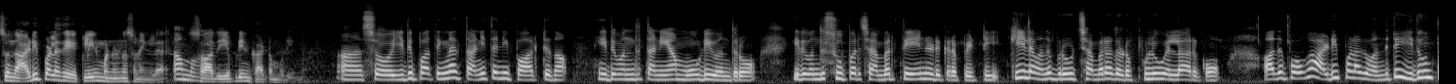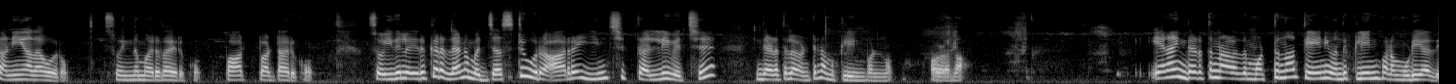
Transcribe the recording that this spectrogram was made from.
ஸோ இந்த அடிப்பலகையை க்ளீன் பண்ணணும்னு சொன்னீங்களே. ஸோ அது எப்படின்னு காட்ட முடியுமா? ஸோ இது பார்த்தீங்கன்னா தனித்தனி பார்ட்டு தான். இது வந்து தனியாக மூடி வந்துடும் இது வந்து சூப்பர் சேம்பர் தேன் எடுக்கிற பெட்டி. கீழே வந்து ப்ரூட் சேம்பர் அதோட புழு எல்லாம் இருக்கும். அது போக அடிப்பலகை வந்துட்டு இதுவும் தனியாக தான் வரும். ஸோ இந்த மாதிரி தான் இருக்கும். பார்ட் பார்ட்டாக இருக்கும். ஸோ இதில் இருக்கிறத நம்ம ஜஸ்ட்டு ஒரு அரை இன்ச்சுக்கு தள்ளி வச்சு இந்த இடத்துல வந்துட்டு நம்ம க்ளீன் பண்ணணும். அவ்வளோதான் ஏன்னா இந்த இடத்துனால அதை மட்டும்தான் தேனி வந்து க்ளீன் பண்ண முடியாது.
